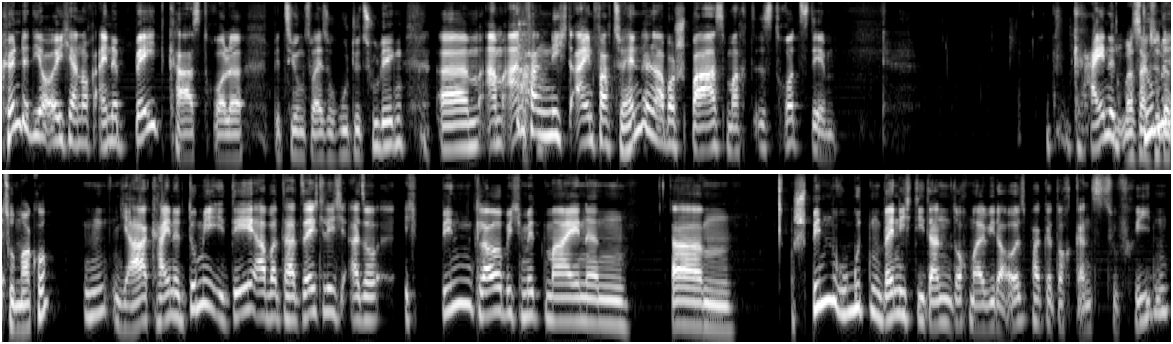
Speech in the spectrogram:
Könntet ihr euch ja noch eine Baitcast-Rolle bzw. Route zulegen. Ähm, am Anfang nicht einfach zu handeln, aber Spaß macht es trotzdem. Keine Was sagst dumme, du dazu, Marco? ja, keine dumme Idee, aber tatsächlich, also ich bin, glaube ich, mit meinen ähm, Spinnrouten, wenn ich die dann doch mal wieder auspacke, doch ganz zufrieden.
